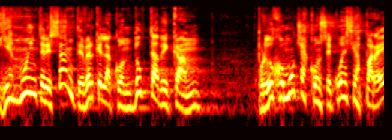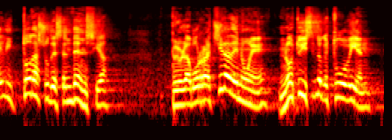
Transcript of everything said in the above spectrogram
Y es muy interesante ver que la conducta de Cam produjo muchas consecuencias para él y toda su descendencia Pero la borrachera de Noé, no estoy diciendo que estuvo bien,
